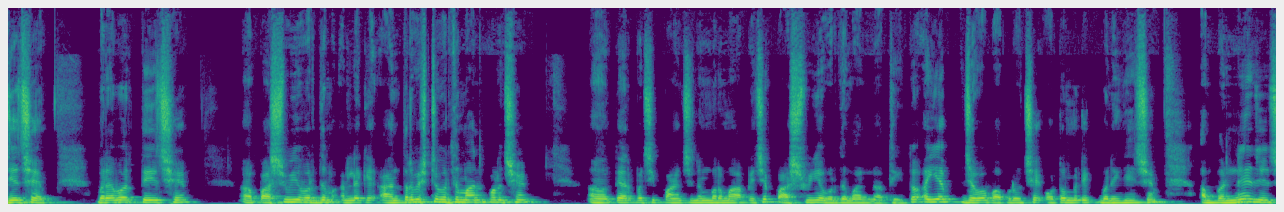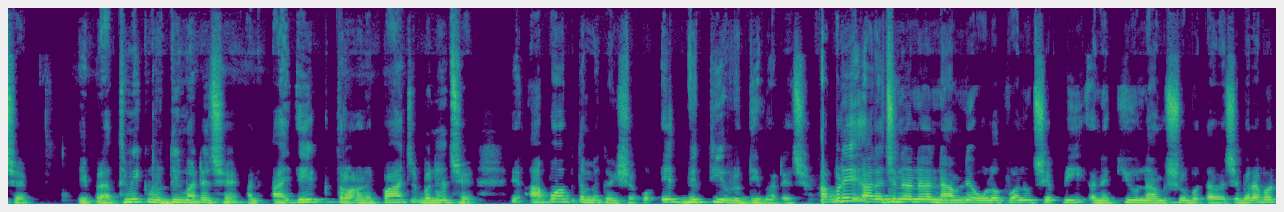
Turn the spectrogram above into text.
જે છે, બરાબર તે છે. પાશ્વીય વર્ધમાન એટલે કે આંતરવિષ્ટ વર્ધમાન પણ છે. ત્યાર પછી પાંચ નંબરમાં આપે છે પાશ્વીય વર્ધમાન નથી. તો અહીંયા જવાબ આપણો છે, ઓટોમેટિક બની ગઈ છે. આ બંને જે છે એ પ્રાથમિક વૃદ્ધિ માટે છે અને આ એક, ત્રણ અને પાંચ બને છે, એ આપોઆપ તમે કહી શકો. એ દ્વિતીય વૃદ્ધિ માટે છે. આપણે આ રચનાના નામને ઓળખવાનું છે. પી અને ક્યુ નામ શું બતાવે છે? બરાબર?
